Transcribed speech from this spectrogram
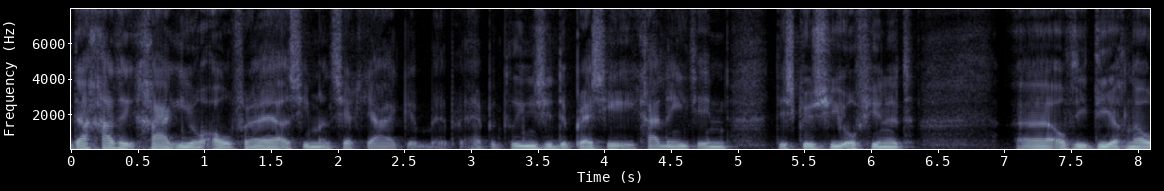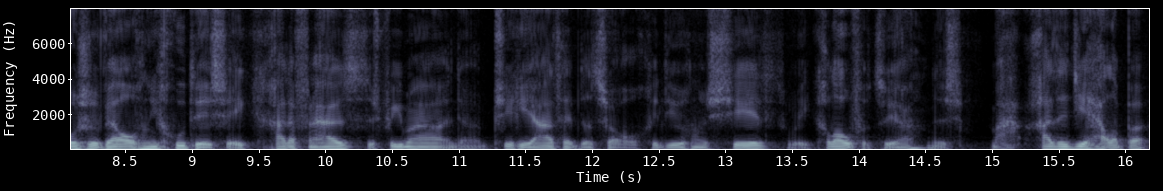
daar gaat ik, ga ik niet over. Hè. Als iemand zegt, ja, ik heb, een klinische depressie, ik ga niet in discussie of je het eh, of die diagnose wel of niet goed is. Ik ga ervan uit, dus prima, de psychiater heeft dat zo gediagnosticeerd. Ik geloof het, ja. Dus, maar gaat het je helpen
